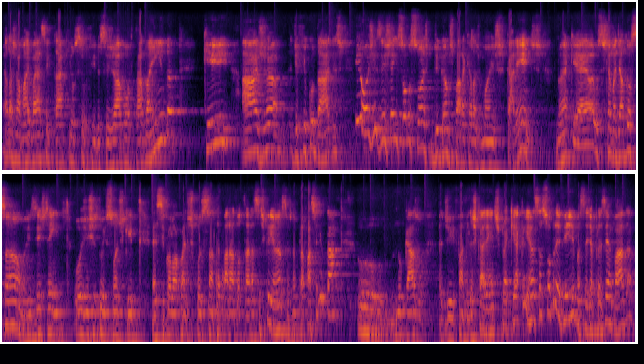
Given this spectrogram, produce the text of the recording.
ela jamais vai aceitar que o seu filho seja abortado ainda que haja dificuldades. E hoje existem soluções, digamos, para aquelas mães carentes, não é que é o sistema de adoção. Existem hoje instituições que é, se colocam à disposição até para adotar essas crianças, né, para facilitar, o, no caso de famílias carentes, para que a criança sobreviva, seja preservada,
